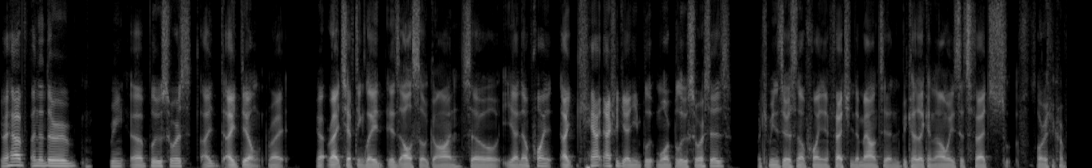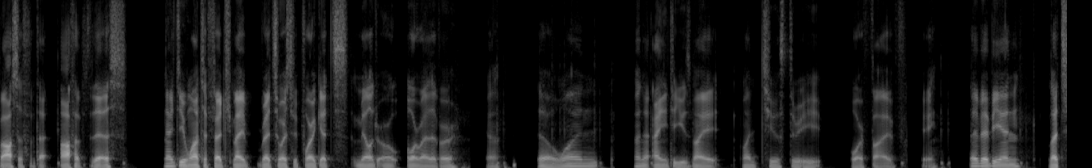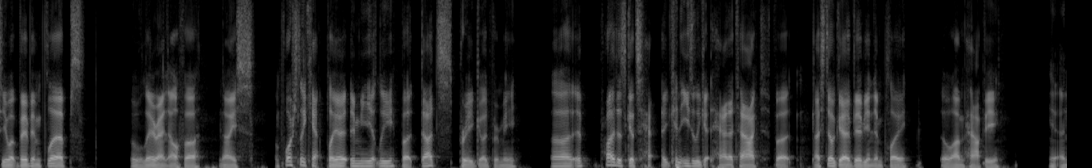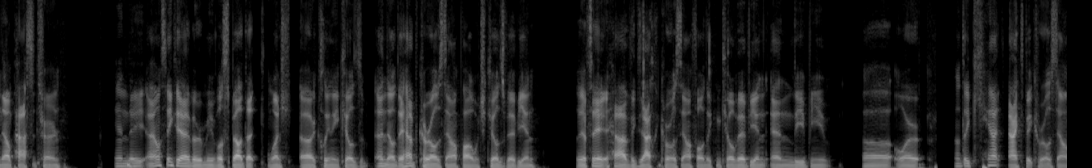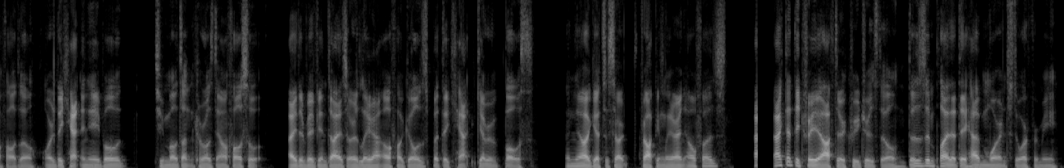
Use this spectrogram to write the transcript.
do I have another green, uh, blue source? I, I don't, right? Yeah, right, Shifting Glade is also gone. So yeah, no point. I can't actually get any blue, more blue sources, which means there's no point in fetching the mountain because I can always just fetch Flourishing Crevasse off of, that, off of this. I do want to fetch my red source before it gets milled or, or whatever. Yeah. So one, I need to use my one, two, three, four, five. Okay. Play Vivian. Let's see what Vivian flips. Ooh, Leyran Alpha. Nice. Unfortunately, can't play it immediately, but that's pretty good for me. Uh, it probably just gets, it can easily get hand attacked, but I still get a Vivien in play, so I'm happy. Yeah, and now pass the turn. And they, I don't think they have a removal spell that once uh, cleanly kills. Uh, no, they have Corel's Downfall, which kills Vivien. If they have exactly Corel's Downfall, they can kill Vivian and leave me. Uh, or no, they can't activate Corel's Downfall though, or they can't enable two modes on Corel's Downfall. So either Vivian dies or Leyran Alpha goes, but they can't get rid of both. And now I get to start dropping Leyran Alphas. The fact that they traded off their creatures though does imply that they have more in store for me.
